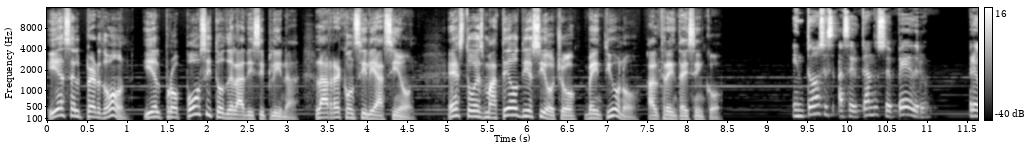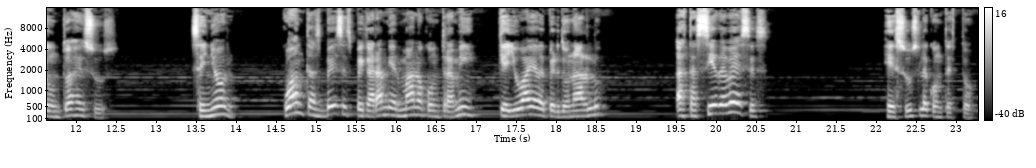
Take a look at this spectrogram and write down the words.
y es el perdón y el propósito de la disciplina, la reconciliación. Esto es Mateo 18, 21 al 35. Entonces, acercándose Pedro, preguntó a Jesús, Señor, ¿cuántas veces pecará mi hermano contra mí que yo haya de perdonarlo? ¿Hasta siete veces? Jesús le contestó,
